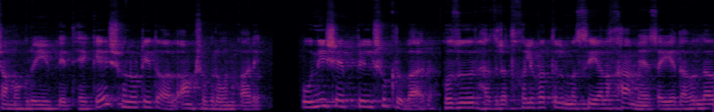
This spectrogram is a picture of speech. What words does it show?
সমগ্র ইউকে থেকে ষোলোটি দল অংশগ্রহণ করে। উনিশ এপ্রিল শুক্রবার হুজুর হজরত খলিফাতুল মসি আল খামে সৈয়দাহুল্লাহ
